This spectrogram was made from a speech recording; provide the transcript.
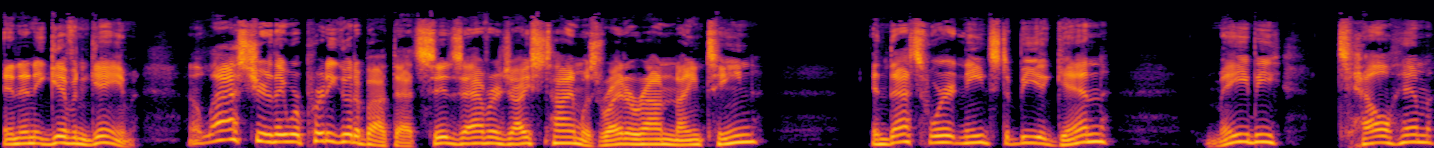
in any given game. Now, last year, they were pretty good about that. Sid's average ice time was right around 19, and that's where it needs to be again. Maybe tell him,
